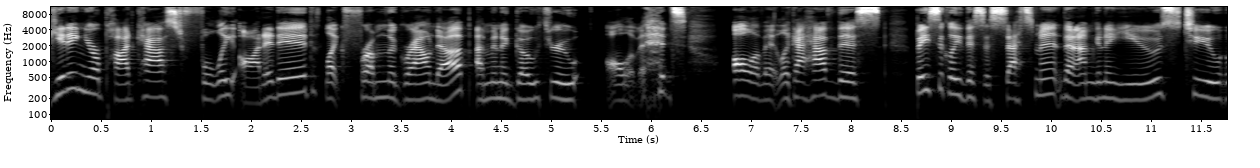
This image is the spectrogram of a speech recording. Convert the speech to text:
getting your podcast fully audited, like from the ground up. I'm going to go through all of it. All of it. Like, I have this basically this assessment that I'm going to use to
